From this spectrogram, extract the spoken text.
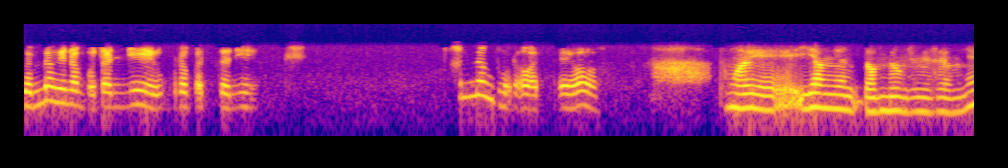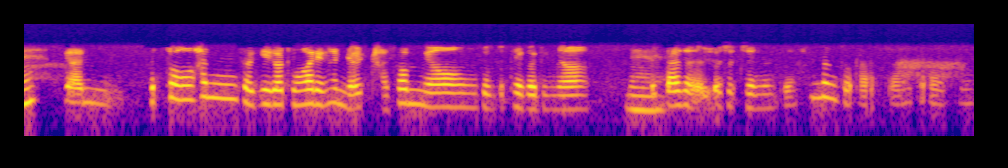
몇 명이나 못 왔니 물어봤더니 한 명 돌아왔대요. 동아리 2학년 몇 명 중에서요, 어머니? 한 보통 한 저기가 동아리가 한 15명 정도 되거든요. 네. 15, 16 되는데 한 명 돌아왔다 하더라고요.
